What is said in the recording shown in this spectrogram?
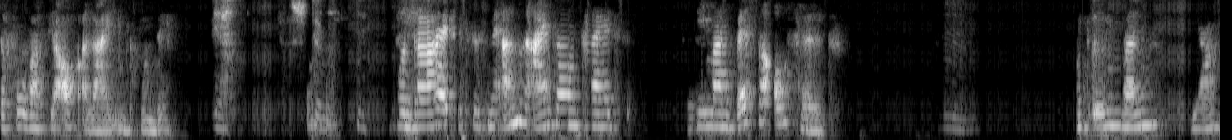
davor war es ja auch allein im Grunde. Ja, das stimmt. Von daher ist es eine andere Einsamkeit, die man besser aushält. Und irgendwann, ja,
